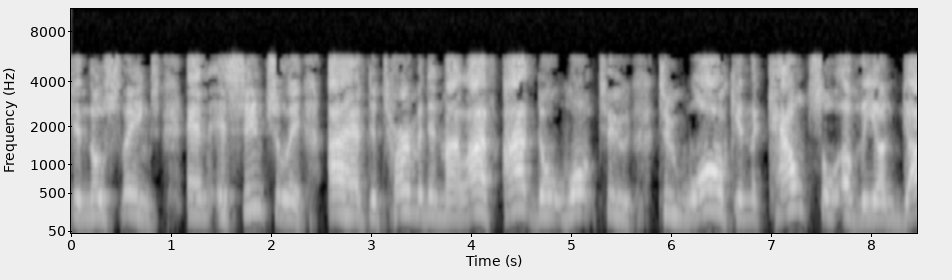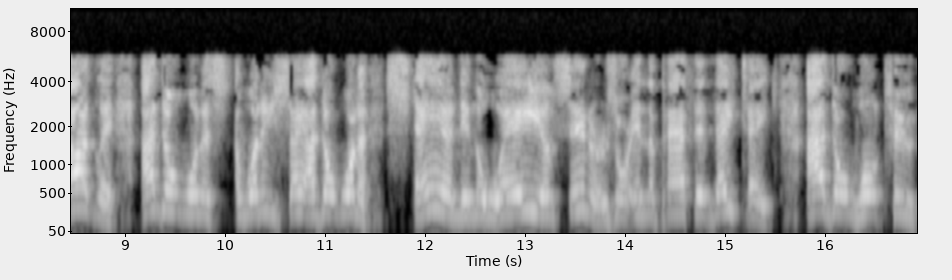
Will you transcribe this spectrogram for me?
in those things. And essentially, I have determined in my life, I don't want to, to walk in the counsel of the ungodly. I don't want to, what do you say? I don't want to stand in the way of sinners or in the path that they take. I don't want to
